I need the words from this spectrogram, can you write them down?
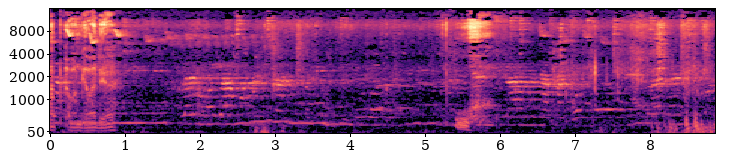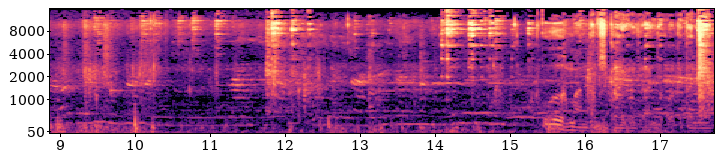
Mantap kawan-kawan ya. Uh uh mantap sekali kawan kalau kita lihat.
